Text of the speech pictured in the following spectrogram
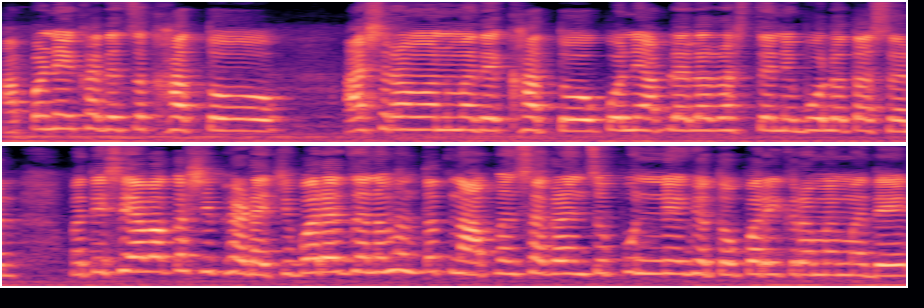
आपण एखाद्याचं खातो आश्रमांमध्ये खातो कोणी आपल्याला रस्त्याने बोलत असेल मग ती सेवा कशी फेडायची? बरेच जण म्हणतात ना आपण सगळ्यांचं पुण्य घेतो परिक्रमेमध्ये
